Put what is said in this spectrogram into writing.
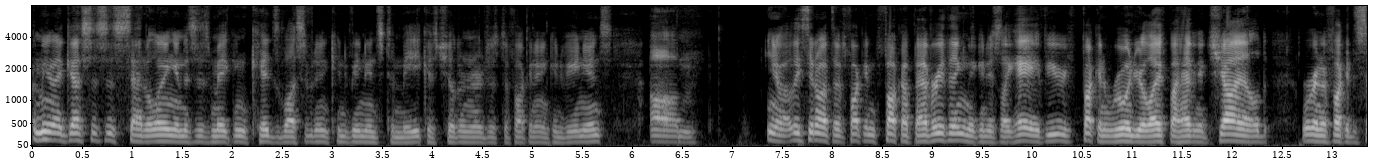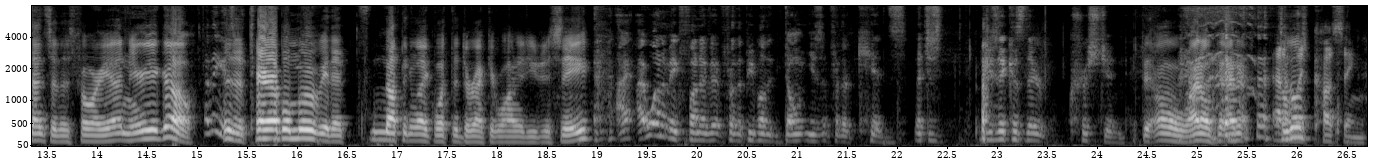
I mean, I guess this is settling and this is making kids less of an inconvenience to me because children are just a fucking inconvenience. Um, you know, at least they don't have to fucking fuck up everything. They can just like, hey, if you fucking ruined your life by having a child, we're gonna fucking censor this for you, and here you go. I think this is a terrible movie that's nothing like what the director wanted you to see. I, I want to make fun of it for the people that don't use it for their kids. That just use it because they're Christian. Oh, I don't. I, don't, I don't those like cussing.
